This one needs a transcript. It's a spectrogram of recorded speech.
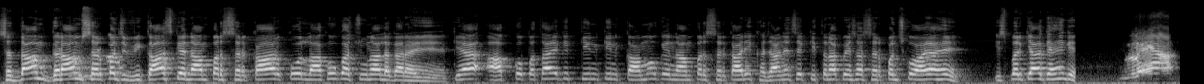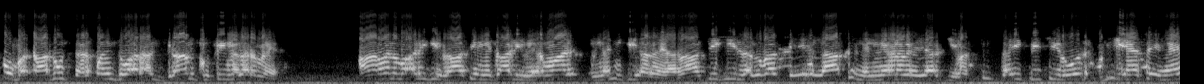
सद्दाम ग्राम सरपंच विकास के नाम पर सरकार को लाखों का चूना लगा रहे हैं। क्या आपको पता है कि किन किन कामों के नाम पर सरकारी खजाने से कितना पैसा सरपंच को आया है? इस पर क्या कहेंगे? मैं आपको बता दूँ सरपंच द्वारा ग्राम कुशीनगर में आंगनबाड़ी की राशि निकाली, निर्माण नहीं किया गया। राशि की लगभग एक लाख निन्यानवे हज़ार कीमत थी कई पीसी रोड भी ऐसे हैं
